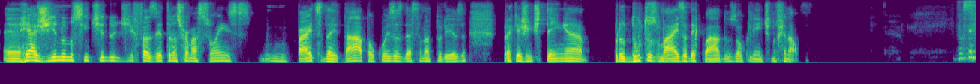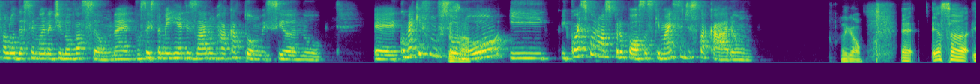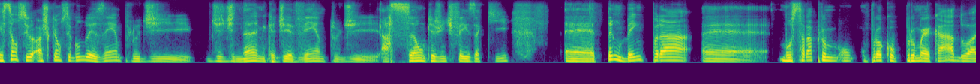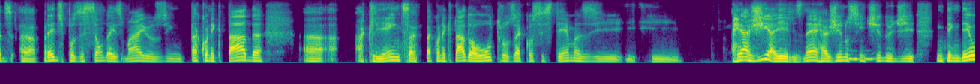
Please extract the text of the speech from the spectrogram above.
é, reagindo no sentido de fazer transformações em partes da etapa ou coisas dessa natureza para que a gente tenha produtos mais adequados ao cliente no final. Você falou da semana de inovação, né? Vocês também realizaram um hackathon esse ano. É, como é que funcionou e, e, quais foram as propostas que mais se destacaram? Legal. É, essa, esse é um, acho que é um segundo exemplo de, de dinâmica, de evento, de ação que a gente fez aqui, é, também para é, mostrar para o mercado a, a, predisposição da Smiles em estar tá conectada a, a clientes, estar tá conectado a outros ecossistemas e, e, e reagir a eles, né? Reagir no uhum. sentido de entender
